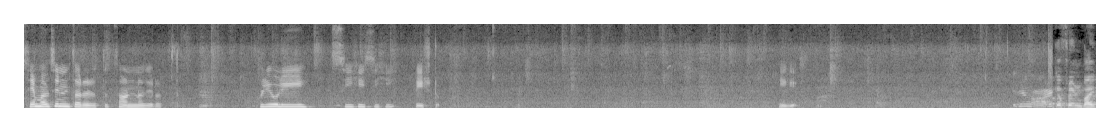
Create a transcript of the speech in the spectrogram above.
ಸೇಮ್ ಹಲಸಿನ ಥರ ಇರುತ್ತೆ ಸಣ್ಣದಿರುತ್ತೆ. ಹುಳಿ ಹುಳಿ ಸಿಹಿ ಸಿಹಿ ಟೇಸ್ಟು ಹೀಗೆ ಓಕೆ ಫ್ರೆಂಡ್ ಬಾಯ್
